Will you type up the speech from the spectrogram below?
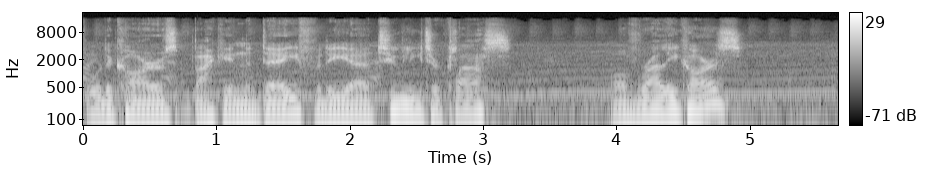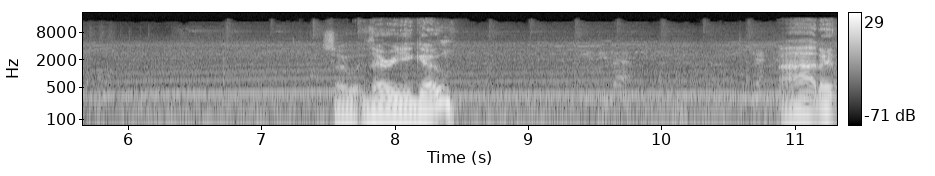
for the cars back in the day for the uh, 2 litre class of rally cars. So there you go. Ah, the,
